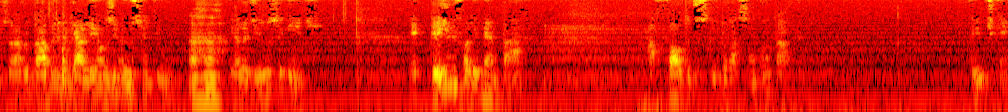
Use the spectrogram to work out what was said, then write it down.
estou abrindo aqui a Lei 11.101. Aham. E ela diz o seguinte: é crime falimentar a falta de escrituração contábil. Crime de quem?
